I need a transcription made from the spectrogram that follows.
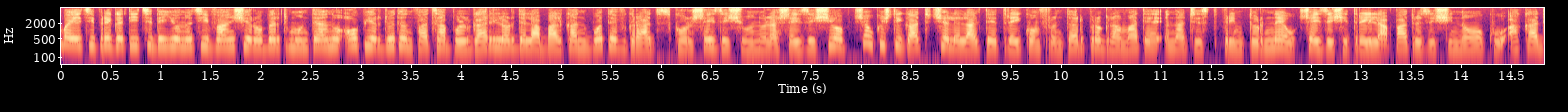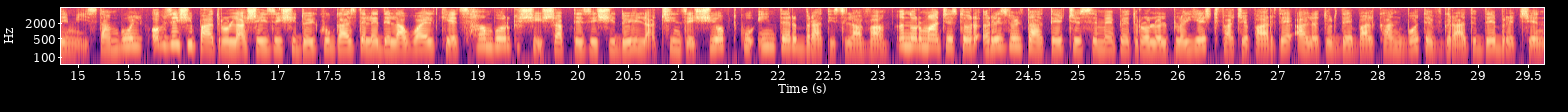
Băieții pregătiți de Ionuț Ivan și Robert Munteanu au pierdut în fața bulgarilor de la Balcan Botevgrad, scor 61 la 68, și au câștigat celelalte trei confruntări programate în acest prim turneu, 63 la 49 cu Academy Istanbul, 84 la 62 cu gazdele de la Wildcats Hamburg și 72 la 58 cu Inter Bratislava. În urma acestor rezultate, CSM Petrolul Ploiești face parte, alături de Balcan Botevgrad, Debrecen,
